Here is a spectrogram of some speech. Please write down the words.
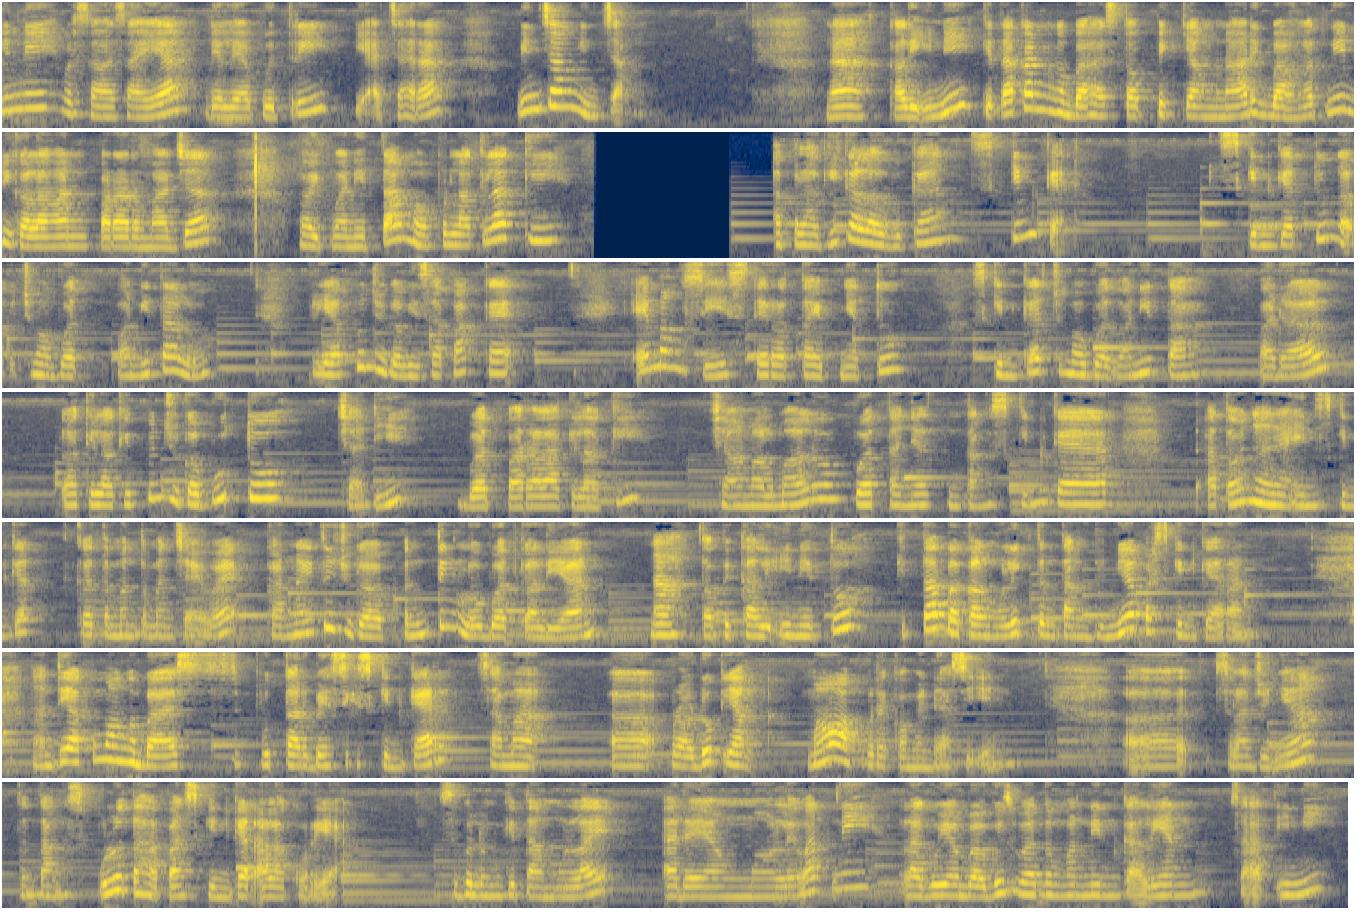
lagi nih bersama saya Delia Putri di acara Bincang-Bincang. Nah, kali ini kita akan ngebahas topik yang menarik banget nih di kalangan para remaja, baik wanita maupun laki-laki. Apalagi kalau bukan skincare. Skincare tuh nggak cuma buat wanita loh, pria pun juga bisa pakai. Emang sih stereotipnya tuh skincare cuma buat wanita, padahal laki-laki pun juga butuh. Jadi, buat para laki-laki, jangan malu-malu buat tanya tentang skincare atau nanyain skincare ke teman-teman cewek karena itu juga penting loh buat kalian. Nah, topik kali ini tuh kita bakal ngulik tentang dunia perskincarean. Nanti aku mau ngebahas seputar basic skincare sama uh, produk yang mau aku rekomendasiin. Uh, selanjutnya tentang 10 tahapan skincare ala Korea. Sebelum kita mulai, ada yang mau lewat nih lagu yang bagus buat temenin kalian saat ini?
